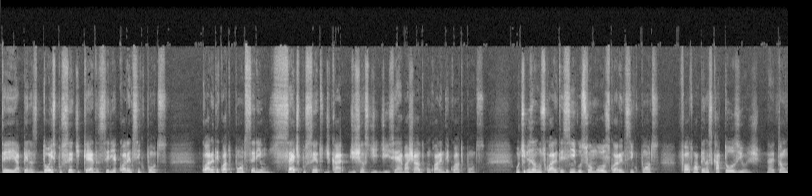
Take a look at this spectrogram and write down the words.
ter apenas 2% de queda seria 45 pontos. 44 pontos seriam 7% de, de chance de, de ser rebaixado com 44 pontos. Utilizando os 45, os famosos 45 pontos, faltam apenas 14 hoje. Né? Então,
